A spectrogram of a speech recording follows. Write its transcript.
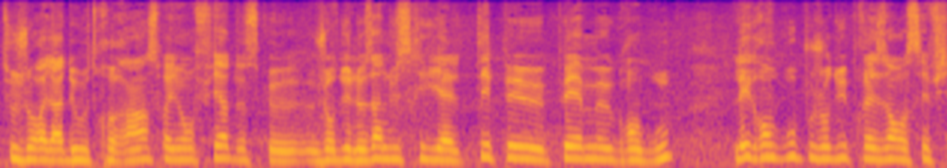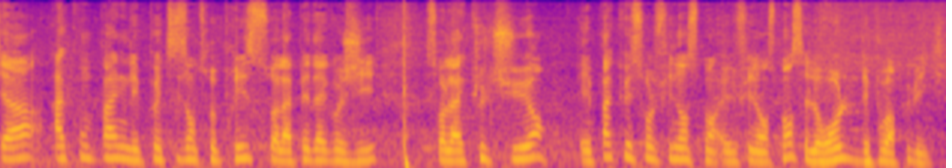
toujours regardé outre-Rhin. Soyons fiers de ce que aujourd'hui nos industriels, TPE, PME, grands groupes, les grands groupes aujourd'hui présents au CEFIA accompagnent les petites entreprises sur la pédagogie, sur la culture et pas que sur le financement. Et le financement, c'est le rôle des pouvoirs publics.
